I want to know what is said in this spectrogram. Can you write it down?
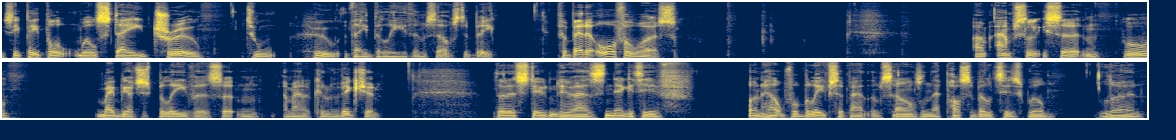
You see, people will stay true to who they believe themselves to be, for better or for worse. I'm absolutely certain, or maybe I just believe with a certain amount of conviction, that a student who has negative, unhelpful beliefs about themselves and their possibilities will learn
